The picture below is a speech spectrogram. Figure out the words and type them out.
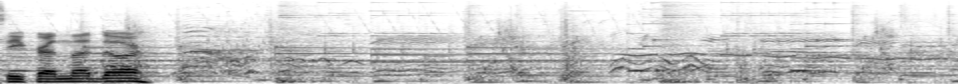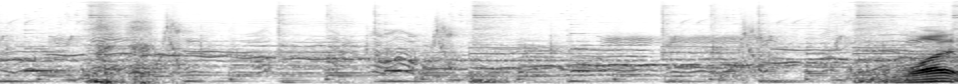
Secret in that door. What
